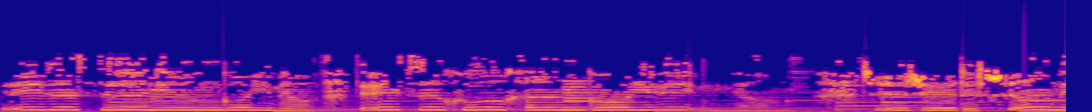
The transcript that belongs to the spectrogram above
每个思念过一秒。彼此呼喊过一秒，只觉得生命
